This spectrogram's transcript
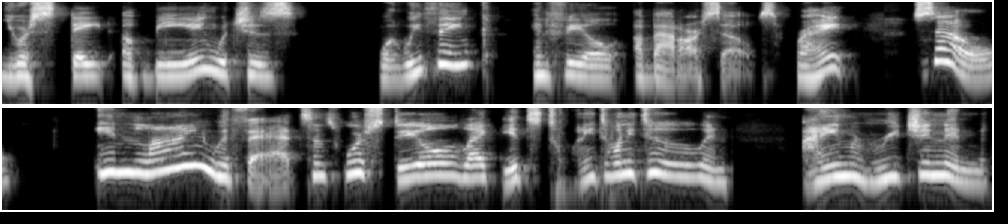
your state of being, which is what we think and feel about ourselves, right? So, in line with that, since we're still like it's 2022 and I'm reaching and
